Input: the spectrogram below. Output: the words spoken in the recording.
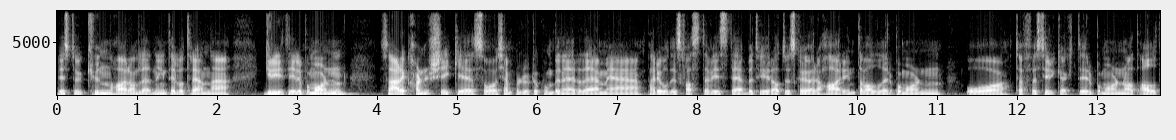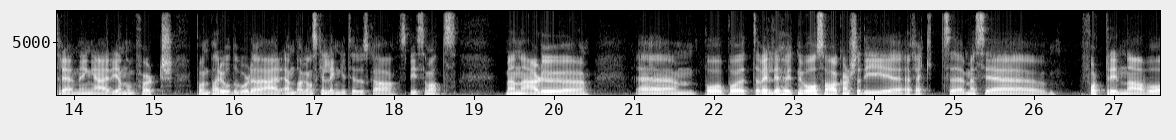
Hvis du kun har anledning til å trene grytidlig på morgenen, så er det kanskje ikke så kjempelurt å kombinere det med periodisk faste hvis det betyr at du skal gjøre harde intervaller på morgenen og tøffe styrkeøkter på morgenen, og at all trening er gjennomført på en periode hvor det er enda ganske lenge til du skal spise mat. Men er du eh, på, på, et veldig høyt nivå, så har kanskje de effektmessige fortrinnene av å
